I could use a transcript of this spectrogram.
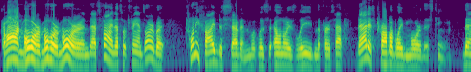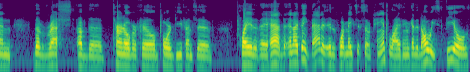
come on, more, more, more, and that's fine. That's what fans are, but 25 to 7 was Illinois' lead in the first half. That is probably more this team than the rest of the turnover filled, poor defensive play that they had. And I think that is what makes it so tantalizing because it always feels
